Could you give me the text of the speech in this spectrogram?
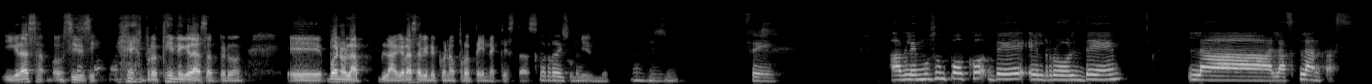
Y grasa, oh, sí, sí, sí, proteína y grasa, perdón. Eh, bueno, la, grasa viene con la proteína que estás consumiendo. Sí. Hablemos un poco del rol de las plantas.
